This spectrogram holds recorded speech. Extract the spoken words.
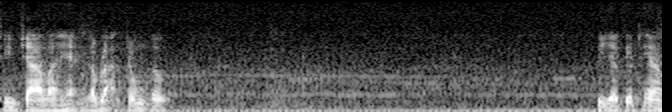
Xin chào và hẹn gặp lại trong các video tiếp theo.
